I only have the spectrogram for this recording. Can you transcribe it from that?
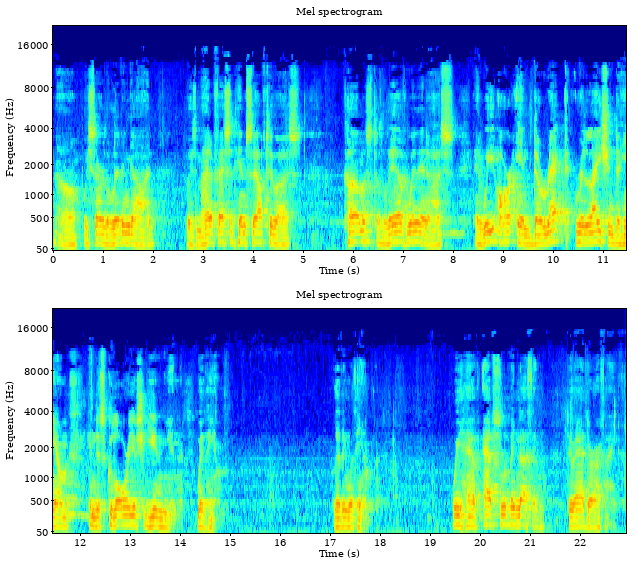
No, we serve the living God who has manifested himself to us, comes to live within us, and we are in direct relation to him in this glorious union with him. Living with him we have absolutely nothing to add to our faith.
